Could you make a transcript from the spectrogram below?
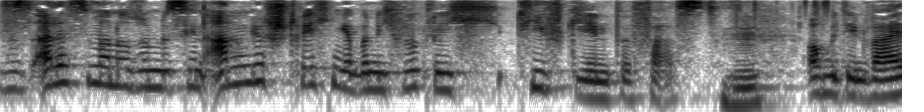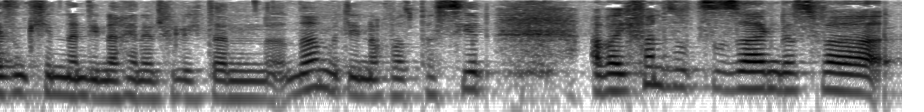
es ist alles immer nur so ein bisschen angestrichen, aber nicht wirklich tiefgehend befasst. Auch mit den Waisenkindern, die nachher natürlich dann, ne, mit denen noch was passiert. Aber ich fand sozusagen, das war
